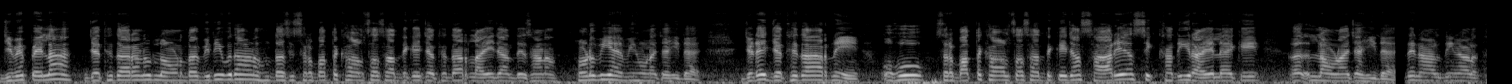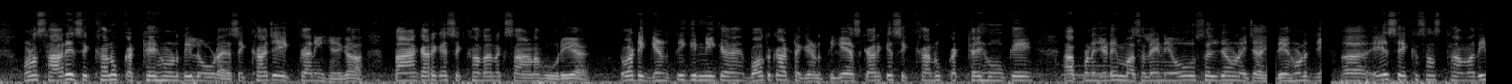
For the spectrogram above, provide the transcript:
ਜਿਵੇਂ ਪਹਿਲਾਂ ਜਥੇਦਾਰਾਂ ਨੂੰ ਲਾਉਣ ਦਾ ਵਿਧੀ ਵਿਧਾਨ ਹੁੰਦਾ ਸੀ ਸਰਬੱਤ ਖਾਲਸਾ ਸੱਦ ਕੇ ਜਥੇਦਾਰ ਲਾਏ ਜਾਂਦੇ ਸਨ ਹੁਣ ਵੀ ਐਵੇਂ ਹੋਣਾ ਚਾਹੀਦਾ ਹੈ ਜਿਹੜੇ ਜਥੇਦਾਰ ਨੇ ਉਹ ਸਰਬੱਤ ਖਾਲਸਾ ਸੱਦ ਕੇ ਜਾਂ ਸਾਰੇ ਸਿੱਖਾਂ ਦੀ رائے ਲੈ ਕੇ ਅ, ਲਾਉਣਾ ਚਾਹੀਦਾ ਹੈ ਇਹਦੇ ਨਾਲ ਦੀ ਨਾਲ ਹੁਣ ਸਾਰੇ ਸਿੱਖਾਂ ਨੂੰ ਇਕੱਠੇ ਹੋਣ ਦੀ ਲੋੜ ਹੈ ਸਿੱਖਾਂ 'ਚ ਏਕਾ ਨਹੀਂ ਹੈਗਾ ਤਾਂ ਕਰਕੇ ਸਿੱਖਾਂ ਦਾ ਨੁਕਸਾਨ ਹੋ ਰਿਹਾ ਹੈ ਤੁਹਾਡੀ ਗਿਣਤੀ ਕਿੰਨੀ ਕੁ ਹੈ? ਬਹੁਤ ਘੱਟ ਗਿਣਤੀ ਹੈ। ਇਸ ਕਰਕੇ ਸਿੱਖਾਂ ਨੂੰ ਇਕੱਠੇ ਹੋ ਕੇ ਆਪਣੇ ਜਿਹੜੇ ਮਸਲੇ ਨੇ, ਉਹ ਸੁਲਝਾਉਣੇ ਚਾਹੀਦੇ ਹੁਣ ਇਹ ਸਿੱਖ ਸੰਸਥਾਵਾਂ ਦੀ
